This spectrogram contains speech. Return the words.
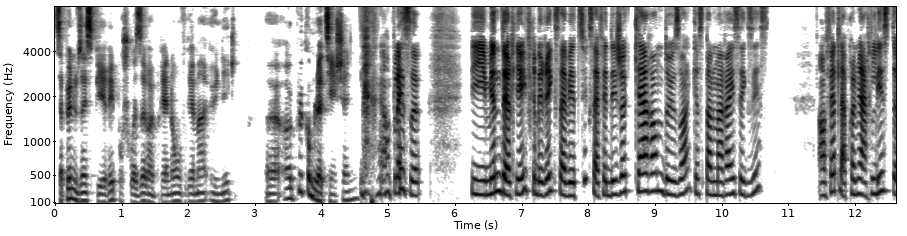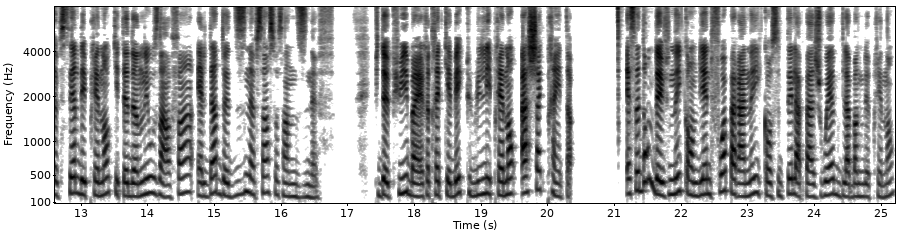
Ça peut nous inspirer pour choisir un prénom vraiment unique, euh, un peu comme le tien, Chani. en plein ça. Puis, mine de rien, Frédéric, savais-tu que ça fait déjà 42 ans que ce palmarès existe? En fait, la première liste officielle des prénoms qui étaient donnés aux enfants, elle date de 1979. Puis depuis, ben, Retraite Québec publie les prénoms à chaque printemps. Essaie donc de deviner combien de fois par année ils consultaient la page web de la banque de prénoms.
